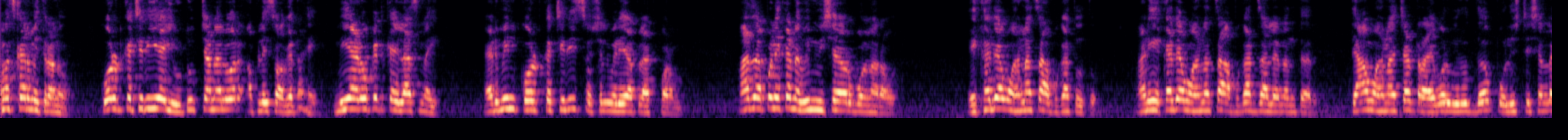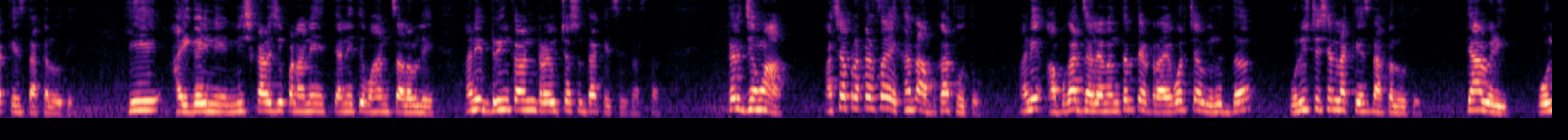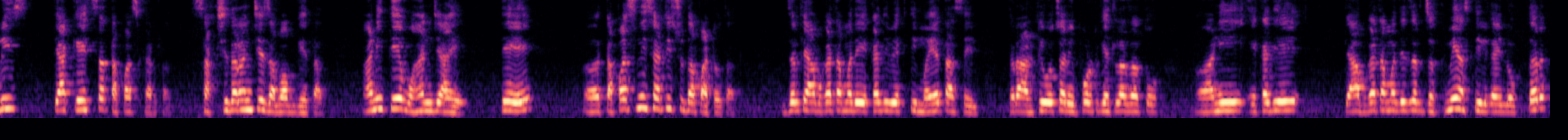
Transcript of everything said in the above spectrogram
नमस्कार मित्रांनो कोर्ट कचेरी या यूट्यूब चॅनलवर आपले स्वागत आहे. मी advocate Kailas Naik admin court Kacheri social media platform आज आपण एका नवीन विषयावर बोलणार आहोत. एखाद्या वाहनाचा अपघात होतो आणि एखाद्या वाहनाचा अपघात झाल्यानंतर त्या वाहनाच्या ड्रायव्हर विरुद्ध पोलीस स्टेशनला केस दाखल होते. की हायगाईने निष्काळजीपणाने त्याने ते वाहन चालवले आणि ड्रिंक अँड ड्राईव्हच्या सुद्धा केसेस असतात. तर जेव्हा अशा प्रकारचा एखादा अपघात होतो आणि अपघात झाल्यानंतर त्या ड्रायव्हरच्या विरुद्ध पोलीस स्टेशनला केस दाखल होते त्यावेळी पोलीस त्या केसचा तपास करतात साक्षीदारांचे जबाब घेतात आणि ते वाहन जे आहे ते तपासणीसाठी सुद्धा पाठवतात. जर त्या अपघातामध्ये एखादी व्यक्ती मयत असेल तर आर टी ओचा रिपोर्ट घेतला जातो आणि एखादी त्या अपघातामध्ये जर जखमी असतील काही लोक तर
